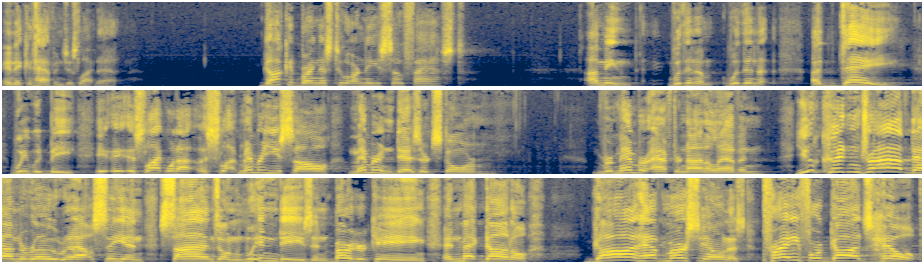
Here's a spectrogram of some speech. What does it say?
And it could happen just like that. God could bring us to our knees so fast. I mean, within a, within a, a day, we would be. It, it's like what I. It's like, remember you saw. Remember in Desert Storm. Remember after 9/11. You couldn't drive down the road without seeing signs on Wendy's and Burger King and McDonald. God have mercy on us. Pray for God's help.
